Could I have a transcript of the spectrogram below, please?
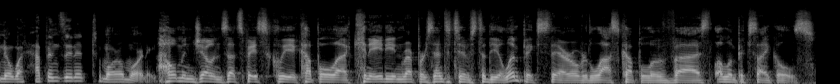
know what happens in it tomorrow morning. Homan Jones, that's basically a couple uh, Canadian representatives to the Olympics there over the last couple of uh, Olympic cycles.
